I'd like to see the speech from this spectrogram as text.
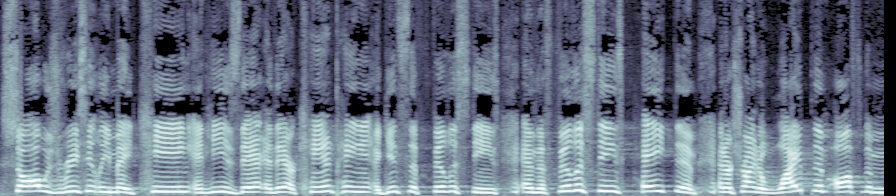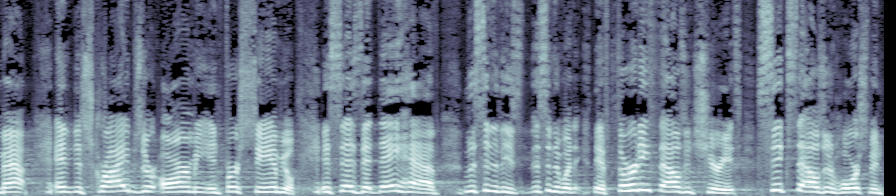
Saul was recently made king, and he is there, and they are campaigning against the Philistines, and the Philistines hate them and are trying to wipe them off the map. And describes their army in 1 Samuel. It says that they have, listen to these, listen to what they, they have 30,000 chariots, 6,000 horsemen,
